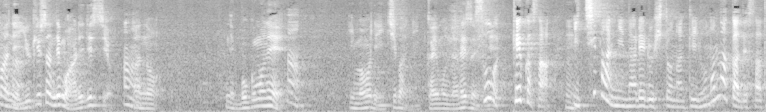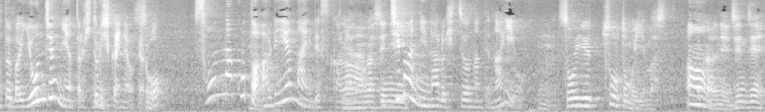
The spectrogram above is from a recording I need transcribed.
まあね、うん。ゆきおさんでもあれですよ、うん。あのね僕もね、うん。今まで一番に一回もなれずに、ね、そう。っていうかさ、うん。一番になれる人なんて世の中でさ例えば40人やったら1人しかいないわけやろ、そんなことありえないですかうん。ら、柳瀬に。一番になる必要なんてないよ、うん、そういうそうとも言えますだうんからね全然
